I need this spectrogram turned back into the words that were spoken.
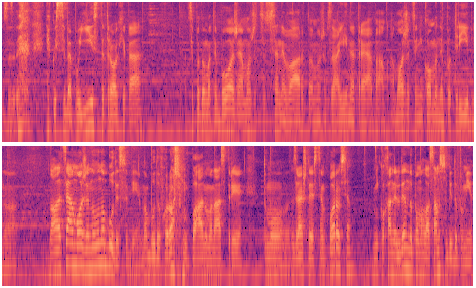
оце, якось себе поїсти трохи, та? Це подумати, Боже, а може це все не варто, може взагалі не треба, а може це нікому не потрібно. Ну, але це може, ну воно буде собі, воно буде в хорошому, в поганому настрої. Тому, зрештою, я з цим впорався. Ні кохана людина допомогла, сам собі допоміг.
